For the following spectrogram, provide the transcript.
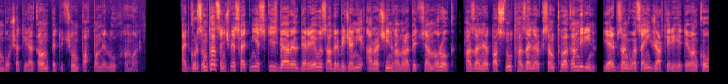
ամբողջատիրական պետություն պահպանելու համար Այդ գործընթացը, ինչպես հայտնի է, սկիզբ է առել դեռևս Ադրբեջանի առաջին հանրապետության օրոք 1918-1920 թվականներին, երբ զանգվածային ջարդերի հետևանքով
